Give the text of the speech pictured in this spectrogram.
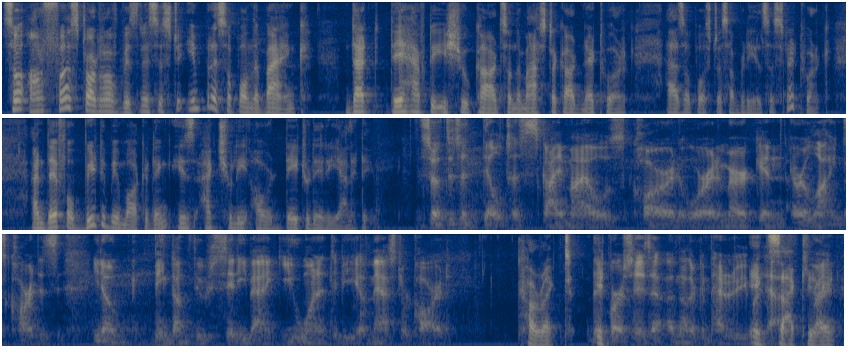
So, our first order of business is to impress upon the bank that they have to issue cards on the MasterCard network as opposed to somebody else's network. And therefore, B2B marketing is actually our day to day reality. So if there's a Delta Sky Miles card or an American Airlines card that's you know being done through Citibank, you want it to be a Mastercard. Correct. It, versus another competitor. exactly have, right? right.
